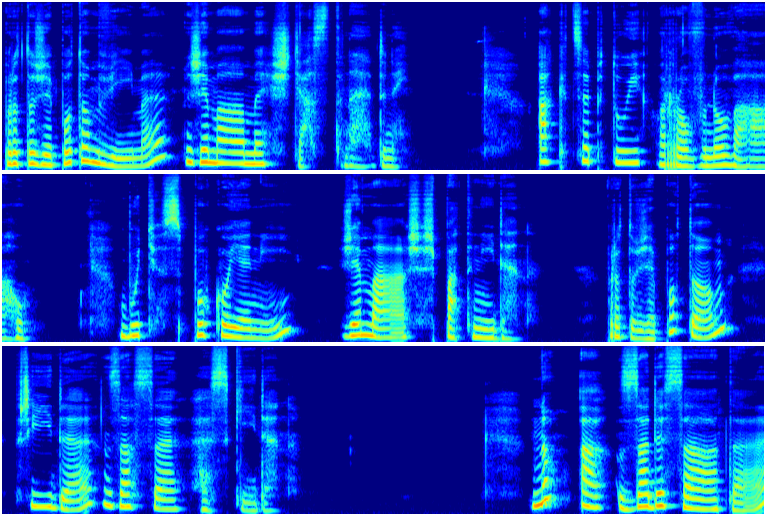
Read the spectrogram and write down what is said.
protože potom víme, že máme šťastné dny akceptuj rovnováhu. Buď spokojený, že máš špatný den, protože potom přijde zase hezký den. No a za desáté,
